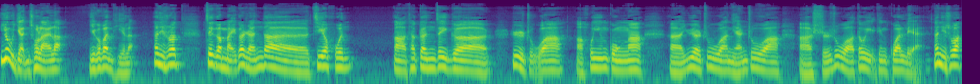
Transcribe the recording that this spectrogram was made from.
又引出来了一个问题了。那你说这个每个人的结婚啊，他跟这个日主啊、啊婚姻宫啊、呃月柱啊、年柱啊、啊时柱啊都有一定关联。那你说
